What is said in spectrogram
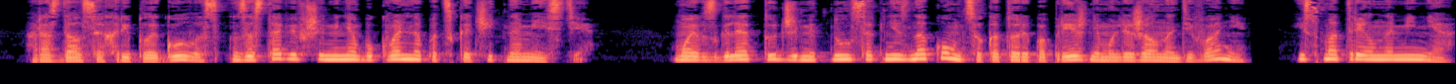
— раздался хриплый голос, заставивший меня буквально подскочить на месте. Мой взгляд тут же метнулся к незнакомцу, который по-прежнему лежал на диване и смотрел на меня.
